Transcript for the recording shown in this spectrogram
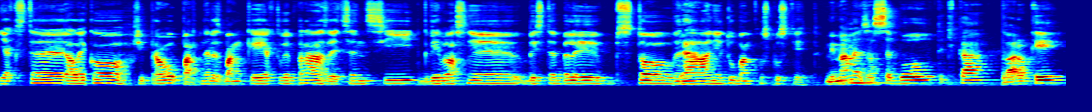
Jak jste daleko přípravou partner z banky, jak to vypadá s licencí, kdy vlastně byste byli z to reálně tu banku spustit? My máme za sebou teďka dva roky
